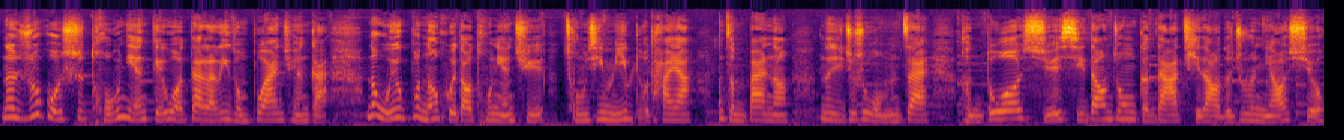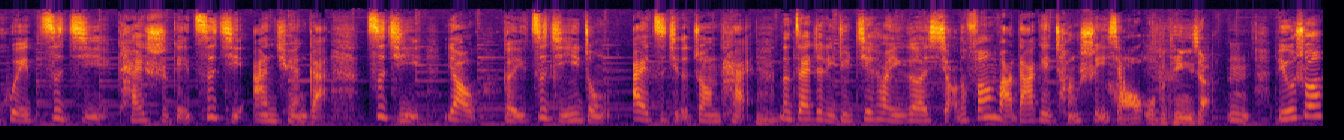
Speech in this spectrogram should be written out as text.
那如果是童年给我带来了一种不安全感，那我又不能回到童年去重新弥补它呀，那怎么办呢？那也就是我们在很多学习当中跟大家提到的，就是你要学会自己开始给自己安全感，自己要给自己一种爱自己的状态。那在这里就介绍一个小的方法，大家可以尝试一下。好，我们听一下。嗯，比如说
